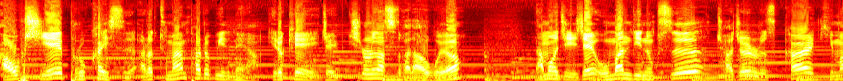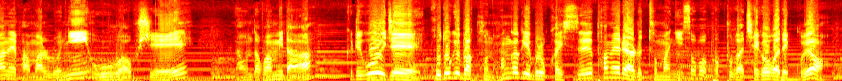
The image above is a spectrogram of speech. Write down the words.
9시에 브로카이스 아르투만 파르비네아. 이렇게 이제 실루나스가 나오고요. 나머지 이제 오만 디눅스 좌절 루스칼 기만의 바말론이 오후 9시에 나온다고 합니다. 그리고 이제 고독의 바쿤 환각의 브로카이스 파메르 아르투만이 서버 버프가 제거가 됐고요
